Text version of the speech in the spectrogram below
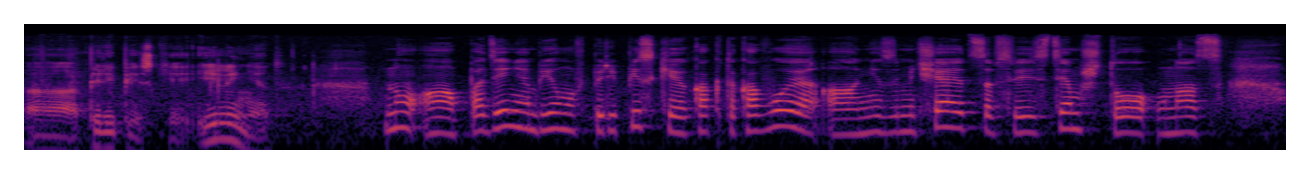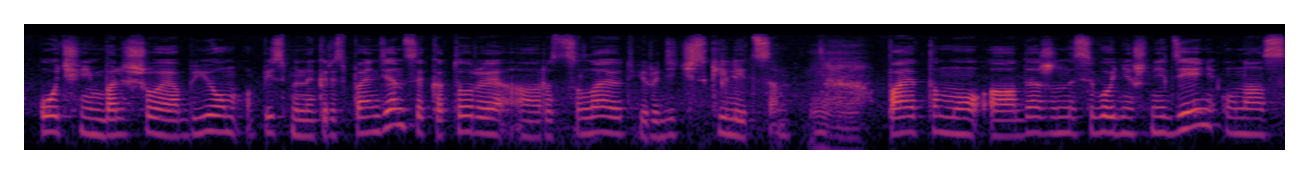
э, переписки или нет? Ну, а падение объемов переписки как таковое а, не замечается в связи с тем, что у нас очень большой объем письменной корреспонденции, которые а, рассылают юридические лица. Угу. Поэтому а, даже на сегодняшний день у нас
